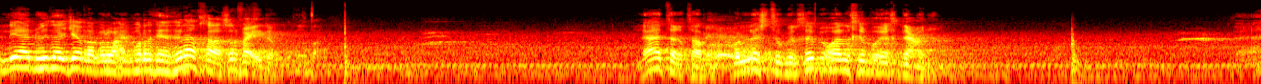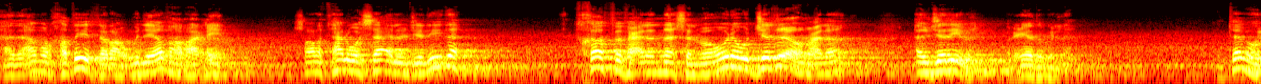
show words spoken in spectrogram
لأنه إذا جرب الواحد مرتين ثلاث خلاص رفع يده. لا تغتر قل لست بالخب ولا الخب يخدعني. هذا أمر خطير تراه بدأ يظهر الحين صارت هالوسائل الجديدة تخفف على الناس المؤونة وتجرئهم على الجريمة والعياذ بالله. انتبهوا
